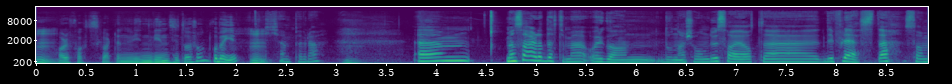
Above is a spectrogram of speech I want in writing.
Mm. har det faktisk vært en vinn-vinn-situasjon for begge. Mm. Kjempebra. Um, men så er det dette med organdonasjon. Du sa jo at uh, de fleste som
